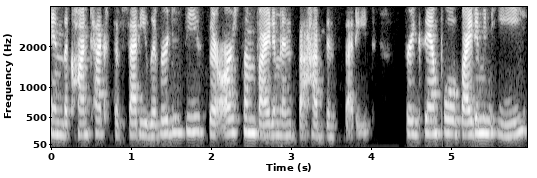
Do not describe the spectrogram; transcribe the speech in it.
in the context of fatty liver disease, there are some vitamins that have been studied. For example, vitamin E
